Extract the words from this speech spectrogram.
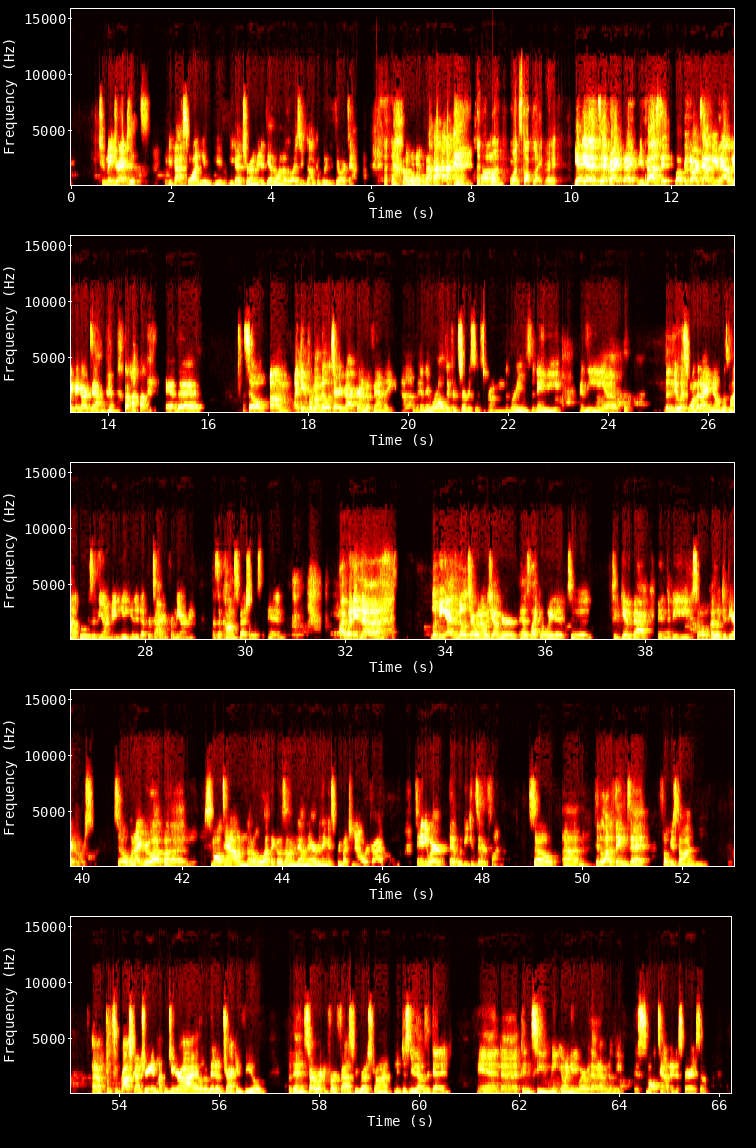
two major exits. If you pass one, you you, you got to turn around and hit the other one. Otherwise, you've gone completely through our town. um, one one stoplight, right? Yeah, yeah, that's it. Right, right. You passed it. Welcome to our town. You're now leaving our town. and uh, so um, I came from a military background of family, um, and they were all different services from the Marines, the Navy, and the, uh, the, the newest one that I had known was my uncle who was in the army, and he ended up retiring from the army as a com specialist. And I went in uh, looking at the military when I was younger as like a way to, to to give back and to be. So I looked at the Air Force. So when I grew up, uh, small town, not a whole lot that goes on down there. Everything is pretty much an hour drive to anywhere that would be considered fun. So um, did a lot of things that focused on uh, did some cross country in junior high, a little bit of track and field, but then started working for a fast food restaurant and just knew that was a dead end. And uh, didn't see me going anywhere without having to leave this small town in Hesperia. So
